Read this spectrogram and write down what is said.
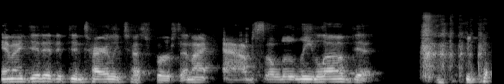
and I did it entirely test first, and I absolutely loved it because,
